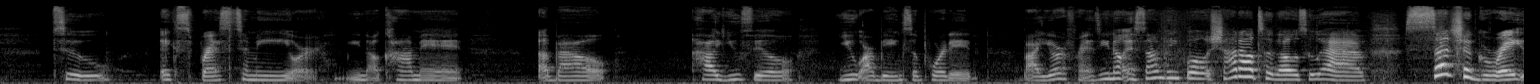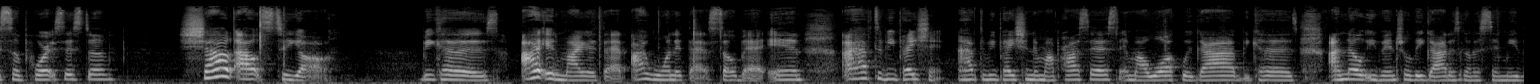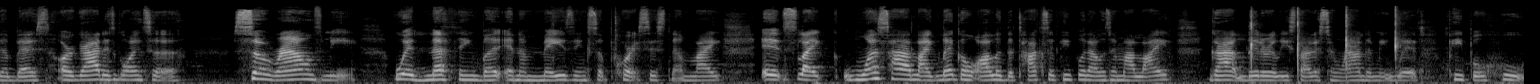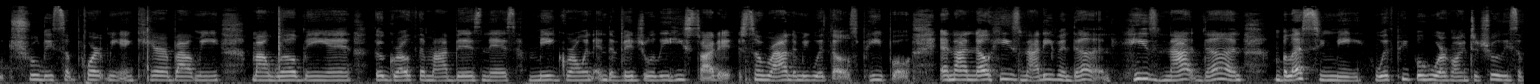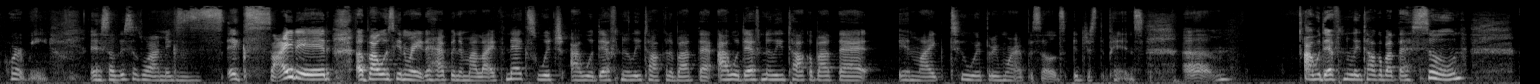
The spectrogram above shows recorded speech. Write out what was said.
to express to me or, you know, comment about how you feel you are being supported by your friends. You know, and some people, shout out to those who have such a great support system. Shout outs to y'all because I admired that. I wanted that so bad. And I have to be patient. I have to be patient in my process, in my walk with God, because I know eventually God is going to send me the best, or God is going to surround me with nothing but an amazing support system. Like it's like once I like let go all of the toxic people that was in my life, God literally started surrounding me with people who truly support me and care about me, my well-being, the growth in my business, me growing individually. He started surrounding me with those people. And I know he's not even done. He's not done blessing me with people who are going to truly support me. And so this is why I'm ex- excited about what's getting ready to happen in my life next, which I will definitely talk about that. I will definitely talk about that in like two or three more episodes. It just depends. Um, I will definitely talk about that soon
